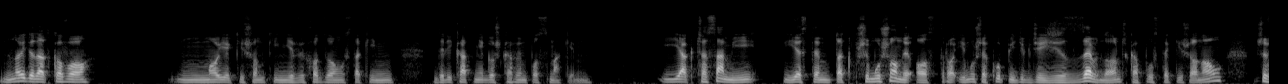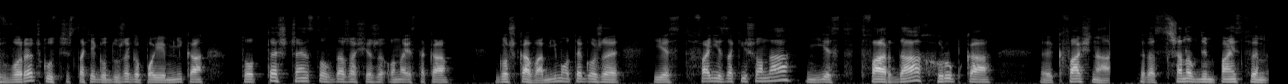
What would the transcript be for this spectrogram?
No i dodatkowo moje kiszonki nie wychodzą z takim delikatnie gorzkawym posmakiem. I jak czasami jestem tak przymuszony ostro i muszę kupić gdzieś z zewnątrz kapustę kiszoną, czy w woreczku, czy z takiego dużego pojemnika, to też często zdarza się, że ona jest taka gorzkawa. Mimo tego, że jest fajnie zakiszona, jest twarda, chrupka, e, kwaśna. Teraz z szanownym Państwem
